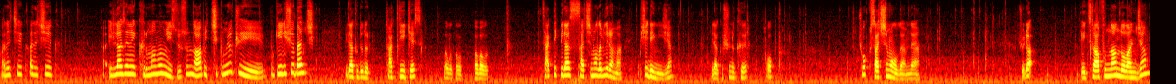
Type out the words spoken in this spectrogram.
Hadi çık hadi çık. Ya illa seni kırmamı mı istiyorsun da abi çıkmıyor ki. Bu gelişiyor ben çık. Bir dakika dur dur. Taktiği kes. Bak bak bak bak bak. Taktik biraz saçma olabilir ama bir şey deneyeceğim. Bir dakika şunu kır. Hop. Çok saçma oldu hem de. Şöyle etrafından dolanacağım.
